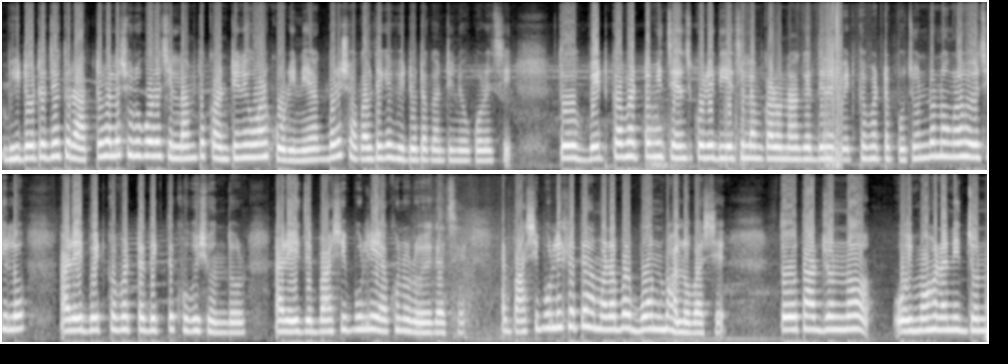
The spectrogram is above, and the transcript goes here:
ভিডিওটা যেহেতু রাত্রেবেলা শুরু করেছিলাম, তো কন্টিনিউ আর করিনি। একবারে সকাল থেকে ভিডিওটা কন্টিনিউ করেছি। তো বেড কাভারটা আমি চেঞ্জ করে দিয়েছিলাম, কারণ আগের দিনে বেড কাভারটা প্রচণ্ড নোংরা হয়েছিল। আর এই বেড কাভারটা দেখতে খুবই সুন্দর। আর এই যে বাসি পুলি এখনও রয়ে গেছে। আর বাসি পুলি খেতে আমার আবার বোন ভালোবাসে। তো তার জন্য ওই মহারানীর জন্য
